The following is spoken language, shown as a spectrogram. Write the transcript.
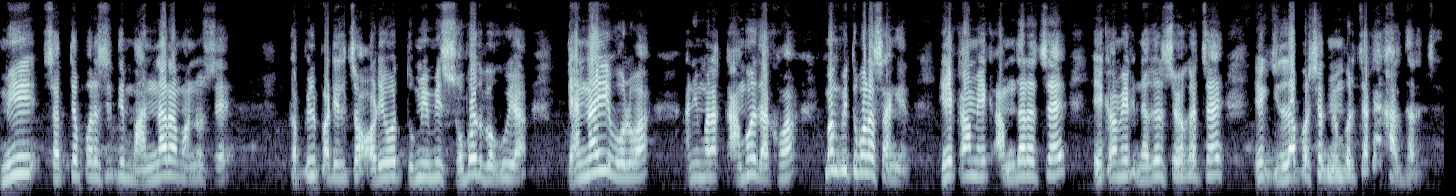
मी सत्य परिस्थिती मानणारा माणूस आहे. कपिल पाटीलचा ऑडिओ तुम्ही मी सोबत बघूया. त्यांनाही बोलवा आणि मला कामं दाखवा. मग मी तुम्हाला सांगेन. हे काम एक आमदाराचं आहे हे काम एक नगरसेवकाचं आहे एक जिल्हा परिषद मेंबरचं काय खासदाराचं आहे?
